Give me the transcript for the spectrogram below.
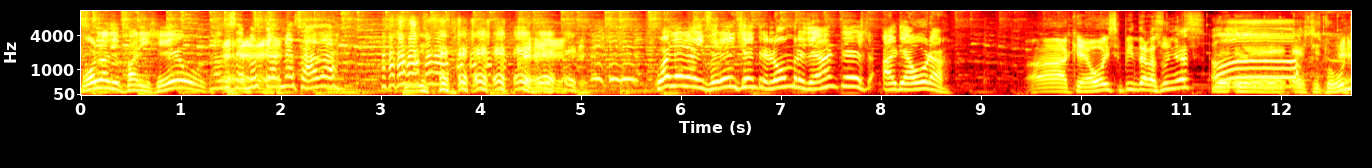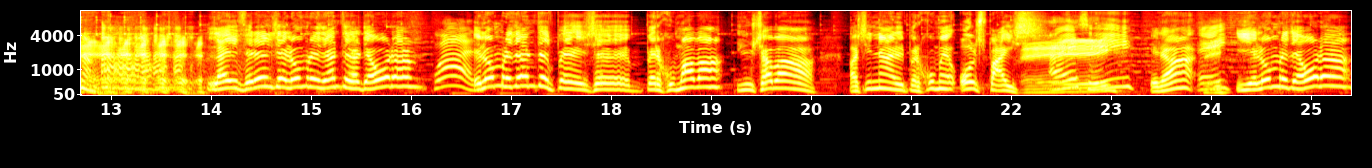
Bola de fariseos. Nos hacemos carne asada. ¿Cuál es la diferencia entre el hombre de antes al de ahora? Ah, ¿que hoy se pinta las uñas? Eh, eh, esa es una. La diferencia del hombre de antes al de ahora. ¿Cuál? El hombre de antes pe- se perfumaba y usaba así na, el perfume Old Spice. Ah, sí. ¿Verdad? Ey. Y el hombre de ahora,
